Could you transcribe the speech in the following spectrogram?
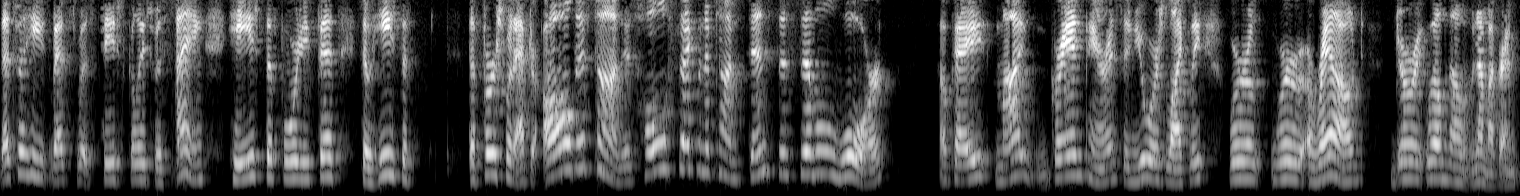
That's what he. That's what Steve Scalise was saying. He's the 45th, so he's the the first one after all this time, this whole segment of time since the Civil War. Okay, my grandparents and yours likely were were around during well no not my grand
